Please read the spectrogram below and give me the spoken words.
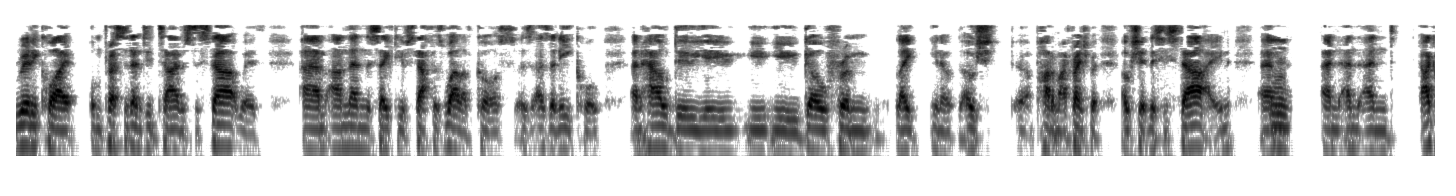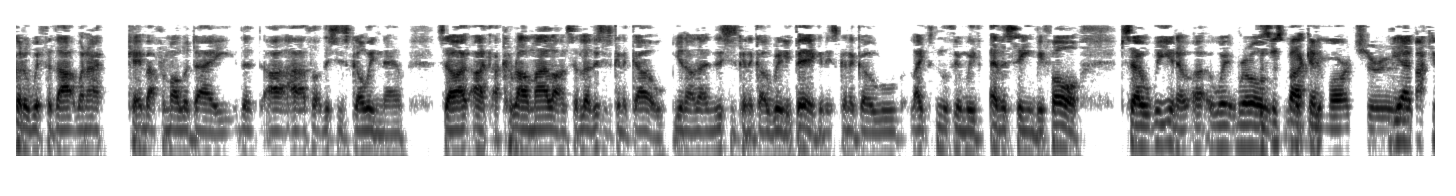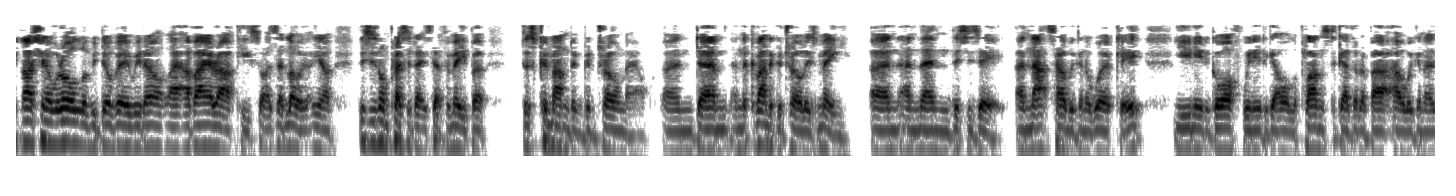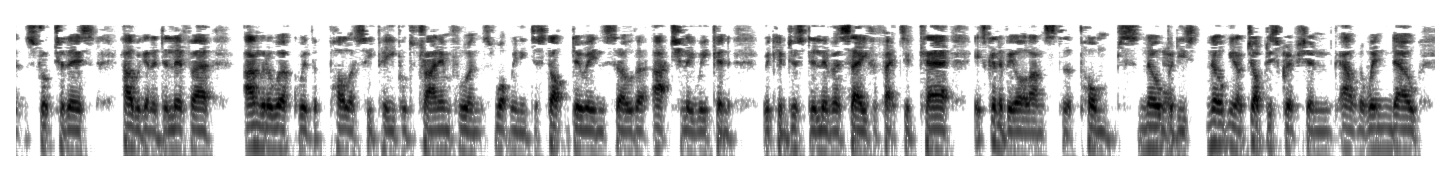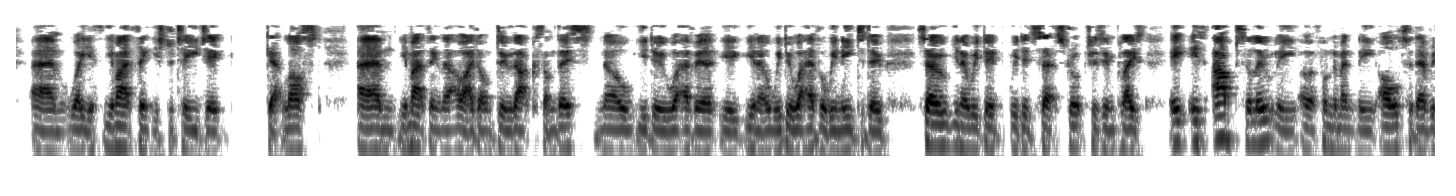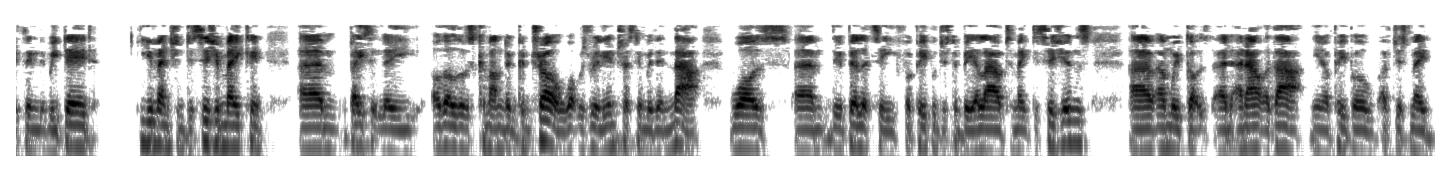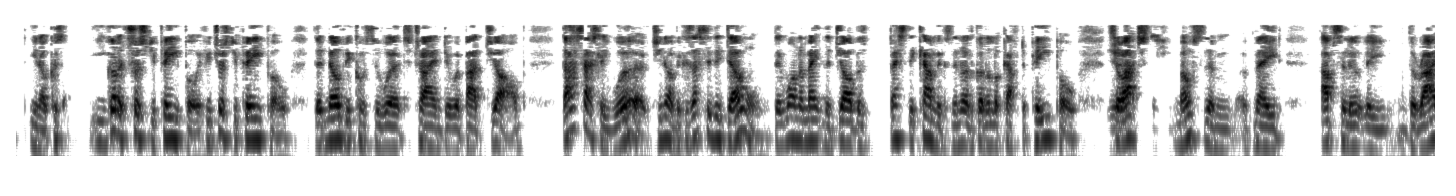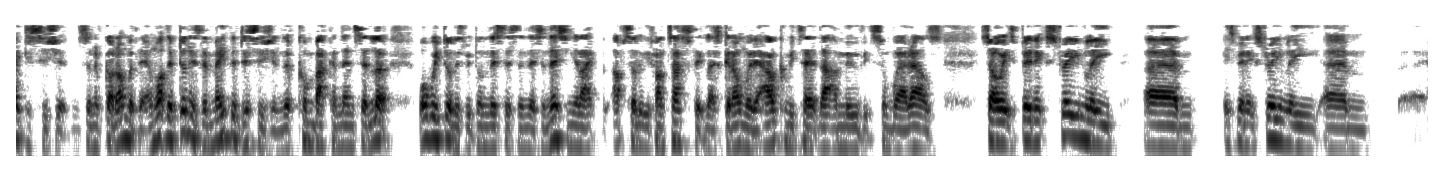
really quite unprecedented times to start with. Um, and then the safety of staff as well, of course, as, as an equal. And how do you, you, you go from like, you know, oh, sh- uh, part of my French, but oh shit, this is starting. Um, mm. and, and, and I got a whiff of that when I came back from holiday that I, I thought this is going now. So I, I, I corralled my lot and said, look, this is going to go, you know, and this is going to go really big and it's going to go like nothing we've ever seen before. So we, you know, uh, we, are all. This is back in March or? Yeah, back in March, you know, we're all lovey-dovey. We don't like have hierarchy. So I said, look, you know, this is an unprecedented step for me, but there's command and control now. And, um, and the command and control is me. And and then this is it. And that's how we're going to work it. You need to go off. We need to get all the plans together about how we're going to structure this how we're going to deliver. I'm going to work with the policy people to try and influence what we need to stop doing so that actually we can we can just deliver safe effective care. It's going to be all answer to the pumps. Nobody's yeah. no you know job description out the window um where you you might think you're strategic get lost. Um, you might think that, oh, I don't do that because I'm this. No, you do whatever you, you know, we do whatever we need to do. So, you know, we did, we did set structures in place. It is absolutely uh, fundamentally altered everything that we did you mentioned decision making. Um, basically, although there was command and control, what was really interesting within that was um, the ability for people just to be allowed to make decisions. Uh, and we've got, and, and, out of that, you know, people have just made, you know, because you've got to trust your people. If you trust your people, that nobody comes to work to try and do a bad job. That's actually worked, you know, because actually they don't. They want to make the job as best they can because they know they've got to look after people. Yeah. So actually, most of them have made absolutely the right decisions and have got on with it. And what they've done is they've made the decision. They've come back and then said, look, what we've done is we've done this, this and this and this. And you're like, absolutely fantastic. Let's get on with it. How can we take that and move it somewhere else? So it's been extremely, um, it's been extremely, um,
